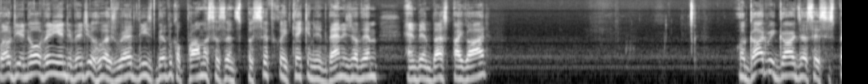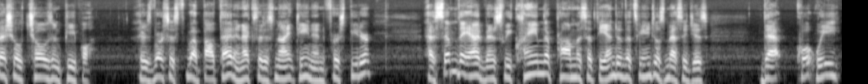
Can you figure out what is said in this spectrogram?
Well, do you know of any individual who has read these biblical promises and specifically taken advantage of them and been blessed by God? Well, God regards us as a special chosen people. There's verses about that in Exodus 19 and 1 Peter. As Seventh day Adventists, we claim the promise at the end of the three angels' messages that, quote, we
